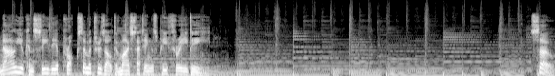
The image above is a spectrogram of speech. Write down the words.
Now you can see the approximate result of my settings P3D. So,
